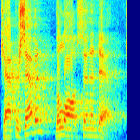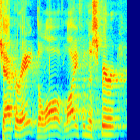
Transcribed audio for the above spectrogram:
Chapter 7, the law of sin and death. Chapter 8, the law of life in the Spirit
